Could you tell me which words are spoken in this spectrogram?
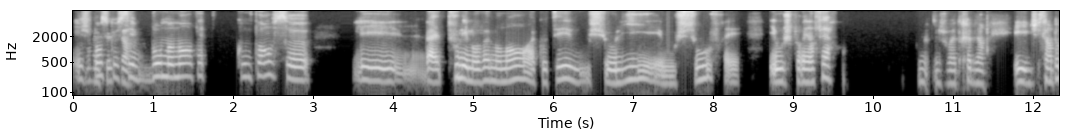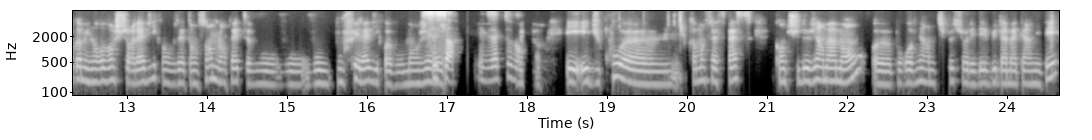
Et je ouais, pense que ça. ces bons moments, en fait, compensent euh, les, bah, tous les mauvais moments à côté où je suis au lit et où je souffre et, et où je peux rien faire. Je vois très bien. Et c'est un peu comme une revanche sur la vie quand vous êtes ensemble. En fait, vous, vous, vous bouffez la vie, quoi. Vous mangez. C'est ça, exactement. Et, et, du coup, euh, comment ça se passe quand tu deviens maman, euh, pour revenir un petit peu sur les débuts de la maternité,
